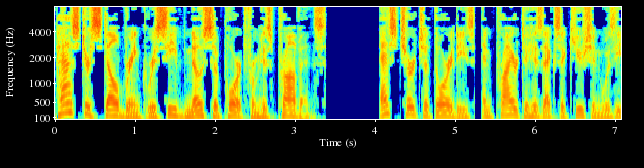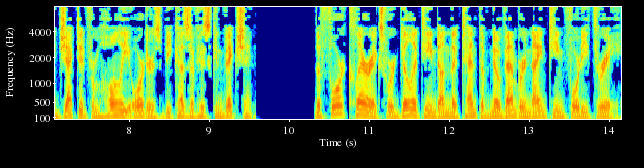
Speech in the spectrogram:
Pastor Stellbrink received no support from his province. S church authorities, and prior to his execution was ejected from holy orders because of his conviction. The four clerics were guillotined on 10 November 1943.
